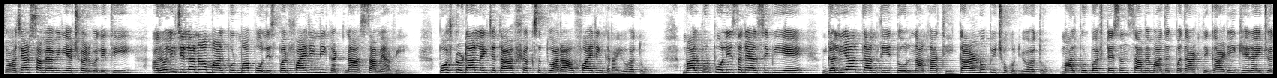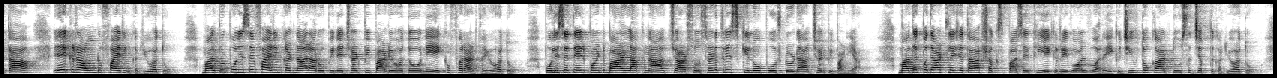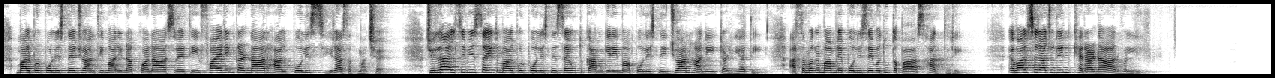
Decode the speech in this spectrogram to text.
સમાચાર સામે આવી રહ્યા છે અરવલ્લીથી. અરવલ્લી જિલ્લાના માલપુરમાં પોલીસ પર ફાયરિંગની ઘટના સામે આવી. પોસ્ટ ડોડા લઈ જતા શખ્સ દ્વારા ફાયરિંગ કરાયું હતું. માલપુર પોલીસ અને એલસીબીએ ગલિયા દાંતી ટોલ નાકાથી કારનો પીછો કર્યો હતો. માલપુર બસ સ્ટેશન સામે માદક પદાર્થની ગાડી ઘેરાઈ જતા એક રાઉન્ડ ફાયરિંગ કર્યું હતું. માલપુર પોલીસે ફાયરિંગ કરનાર આરોપીને ઝડપી પાડ્યો હતો અને એક ફરાર થયો હતો. પોલીસે તેર પોઈન્ટ બાર લાખના ચારસો સડત્રીસ કિલો પોસ્ટ ડોડા ઝડપી પાડ્યા. માદક પદાર્થ લઈ જતા શખ્સ પાસેથી એક રિવોલ્વર, એક જીવતો કારતૂસ જપ્ત કર્યો હતો. માલપુર પોલીસને જાનથી મારી નાખવાના આશ્રયથી ફાયરિંગ કરનાર હાલ પોલીસ હિરાસતમાં છે. જિલ્લા એલસીબી સહિત માલપુર પોલીસની સંયુક્ત કામગીરીમાં પોલીસની જાનહાનિ ટળી હતી. આ સમગ્ર મામલે પોલીસે વધુ તપાસ હાથ ધરી. અહેવાલ સિરાજુદ્દીન ખેરાડા, અરવલ્લી.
